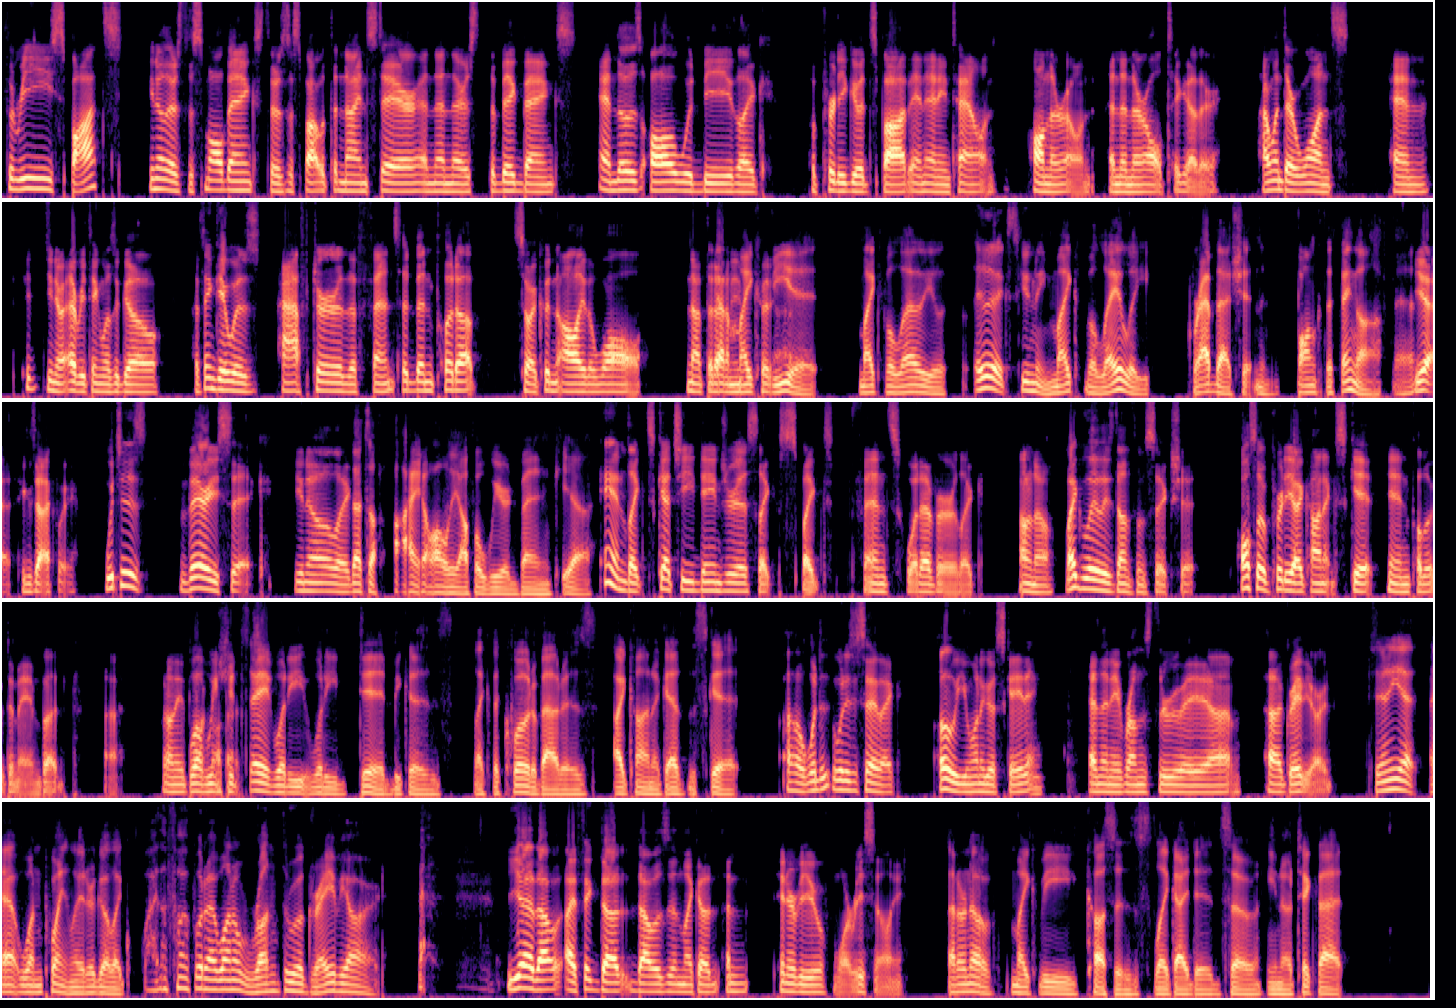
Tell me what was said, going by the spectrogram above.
three spots. You know, there's the small banks, there's the spot with the nine stair, and then there's the big banks. And those all would be like a pretty good spot in any town on their own. And then they're all together. I went there once and, it, you know, everything was a go. I think it was after the fence had been put up, so I couldn't ollie the wall. Not that Got a I Mike could V it. Mike Vallely, uh, excuse me, Mike Vallely grabbed that shit and then bonked the thing off, man. Yeah, exactly. Which is very sick. You know, like That's a high ollie off a weird bank. Yeah. and like sketchy, dangerous, like spiked fence, whatever. Like I don't know. Mike Vallely's done some sick shit. Also, pretty iconic skit in public domain, but uh, we don't need to Well, we should that. say what he what he did because like the quote about it is iconic as the skit. Oh, what did, what does he say? Like, oh, you want to go skating? And then he runs through a, uh, a graveyard. Didn't he at, at one point later go like, "Why the fuck would I want to run through a graveyard?" Yeah, that I think that that was in like a an interview more recently. I don't know if Mike V cusses like I did, so you know, take that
